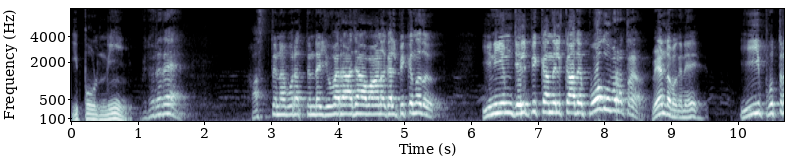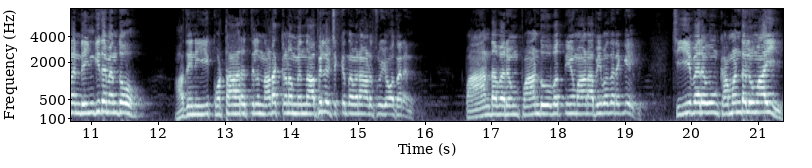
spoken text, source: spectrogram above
ഇപ്പോൾ നീ. വിതുരരെ ഹസ്തിനപുരത്തിന്റെ യുവരാജാവാണ് കൽപ്പിക്കുന്നത്. ഇനിയും ജലിപ്പിക്കാൻ നിൽക്കാതെ പോകൂ പുറത്ത് വേണ്ട മകനെ. ഈ പുത്രന്റെ ഇംഗിതം എന്തോ അതിന് ഈ കൊട്ടാരത്തിൽ നടക്കണമെന്ന് അഭിലഷിക്കുന്നവനാണ് സുയോധനൻ. പാണ്ഡവരും പാണ്ഡുപത്നിയുമാണ് അഭിമതരെങ്കിൽ ചീവരവും കമണ്ടലുമായി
